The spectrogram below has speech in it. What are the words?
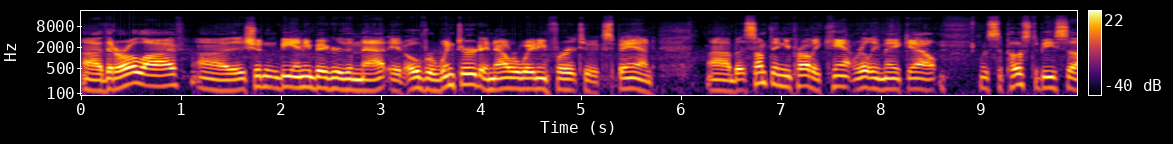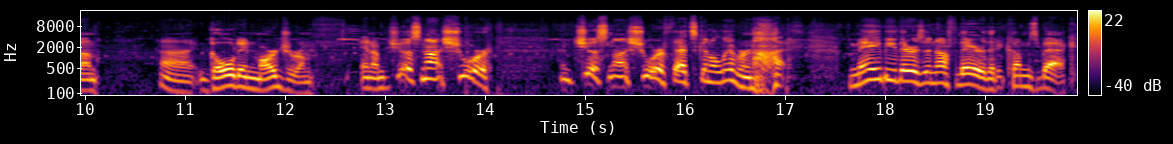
uh, that are alive. Uh, it shouldn't be any bigger than that. It overwintered and now we're waiting for it to expand. but something you probably can't really make out was supposed to be some golden marjoram and I'm just not sure I'm just not sure if that's gonna live or not maybe there's enough there that it comes back.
